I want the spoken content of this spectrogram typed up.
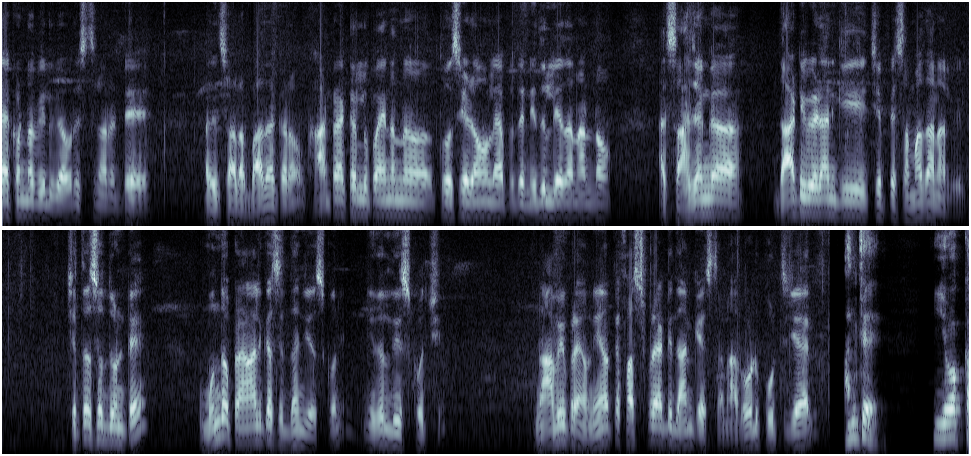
లేకుండా వీళ్ళు వ్యవహరిస్తున్నారంటే అది చాలా బాధాకరం. కాంట్రాక్టర్లు పైన తోసేయడం లేకపోతే నిధులు లేదని అనడం అది సహజంగా దాటి వేయడానికి చెప్పే సమాధానాలు వీళ్ళు. చిత్తశుద్ధి ఉంటే ముందు ప్రణాళిక సిద్ధం చేసుకొని నిధులు తీసుకొచ్చి నా అభిప్రాయం నేనైతే ఫస్ట్ ప్రయారిటీ దానికే ఇస్తాను. ఆ రోడ్డు పూర్తి చేయాలి. అంతే. ఈ ఒక్క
